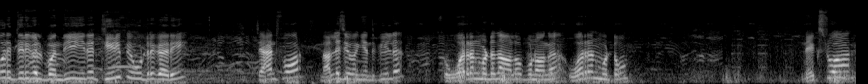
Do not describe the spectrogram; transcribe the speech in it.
ஒரு திருகல் பந்தி இதை திருப்பி விட்டுருக்காரு. சான்ஸ் ஃபார் நல்ல செய்வாங்க இந்த ஃபீல்டு ஸோ ஒரு ரன் மட்டும் தான் அலோவ் பண்ணுவாங்க. ஒரு ரன் மட்டும். நெக்ஸ்ட் ஒன்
